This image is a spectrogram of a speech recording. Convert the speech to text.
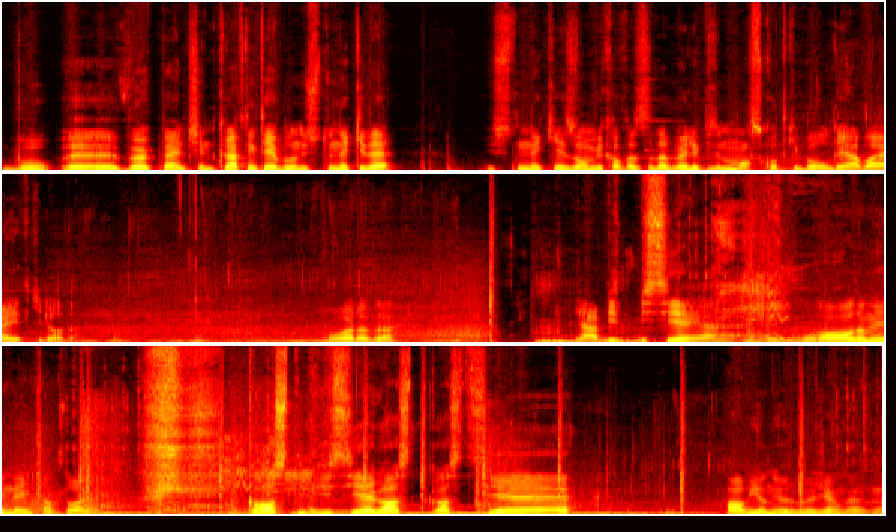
Bu e, workbench'in crafting table'ın üstündeki de üstündeki zombi kafası da böyle bizim maskot gibi oldu ya. Bayağı etkili o da. Bu arada ya bir, bir siye ya. Oha adamın elinde enchantlı var yani. Gast bir siye gast gast siye. Abi yanıyorum öleceğim galiba.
